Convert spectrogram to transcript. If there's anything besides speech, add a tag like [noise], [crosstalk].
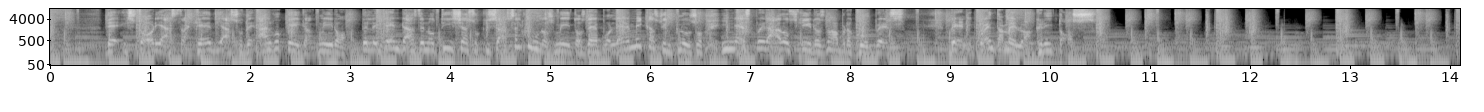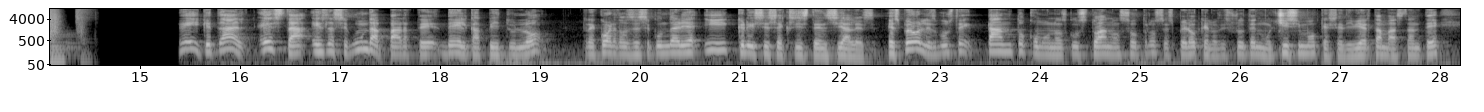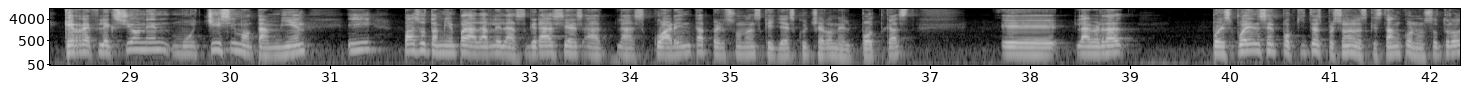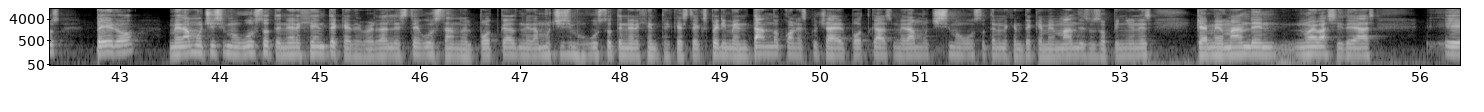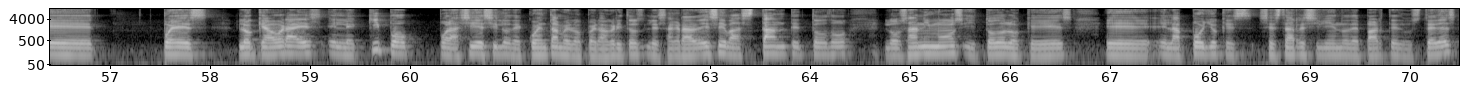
de historias, tragedias o de algo que yo admiro, de leyendas, de noticias o quizás algunos mitos, de polémicas o incluso inesperados giros, no preocupes. Ven y cuéntamelo a gritos. Hey, ¿qué tal? Esta es la segunda parte del capítulo recuerdos de secundaria y crisis existenciales. Espero les guste tanto como nos gustó a nosotros, espero que lo disfruten muchísimo, que se diviertan bastante, que reflexionen muchísimo también y paso también para darle las gracias a las 40 personas que ya escucharon el podcast. Eh, la verdad, pues pueden ser poquitas personas las que están con nosotros, pero me da muchísimo gusto tener gente que de verdad le esté gustando el podcast. Me da muchísimo gusto tener gente que esté experimentando con escuchar el podcast. Me da muchísimo gusto tener gente que me mande sus opiniones, que me manden nuevas ideas. Eh, pues lo que ahora es el equipo, por así decirlo, de Cuéntamelo, pero a gritos les agradece bastante todo los ánimos y todo lo que es eh, el apoyo que se está recibiendo de parte de ustedes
